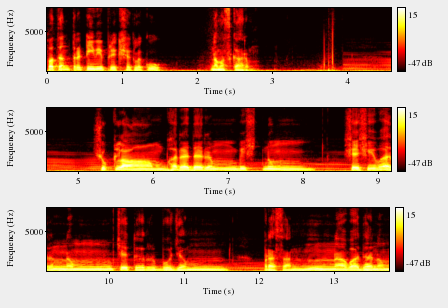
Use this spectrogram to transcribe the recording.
స్వతంత్ర టీవీ ప్రేక్షకులకు నమస్కారం. శుక్లాంభరధరం విష్ణుం శశివర్ణం చతుర్భుజం ప్రసన్నవదనం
